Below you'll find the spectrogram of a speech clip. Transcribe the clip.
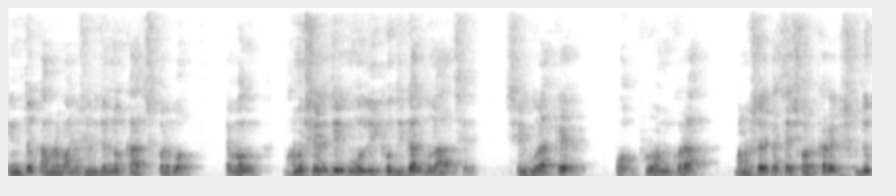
কিন্তু আমরা মানুষের জন্য কাজ করব এবং মানুষের যে মৌলিক অধিকারগুলো আছে, সেগুলাকে পূরণ করা, মানুষের কাছে সরকারের সুযোগ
